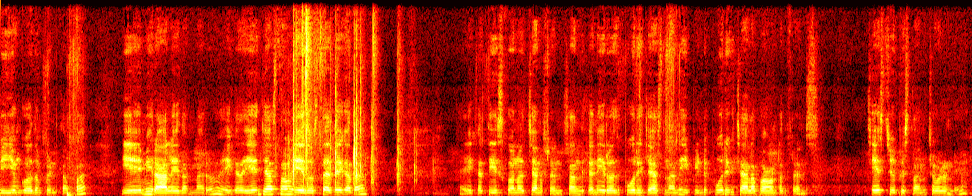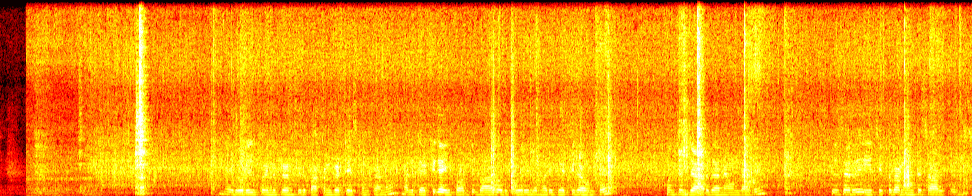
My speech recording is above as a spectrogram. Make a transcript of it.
బియ్యం గోధుమ పిండి తప్ప ఏమీ రాలేదన్నారు. ఇక ఏం చేస్తాం? ఏది వస్తే అదే కదా. ఇక తీసుకొని వచ్చాను ఫ్రెండ్స్. అందుకని ఈరోజు పూరి చేస్తున్నాను. ఈ పిండి పూరికి చాలా బాగుంటుంది ఫ్రెండ్స్. చేసి చూపిస్తాను చూడండి. ఇది ఉడికిపోయింది ఫ్రెండ్స్ ఇది పక్కన పెట్టేసుకుంటాను. మళ్ళీ గట్టిగా అయిపోద్ది. బాగా పూరీలో మరి గట్టిగా ఉంటే కొంచెం జారుగానే ఉండాలి. చూసారు ఈ చిక్కదనం ఉంటే చాలు ఫ్రెండ్స్.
